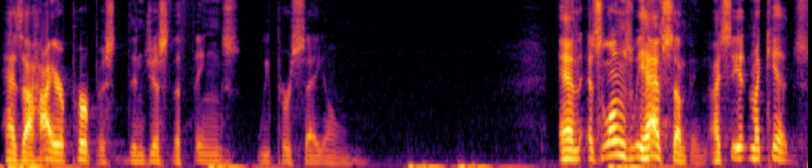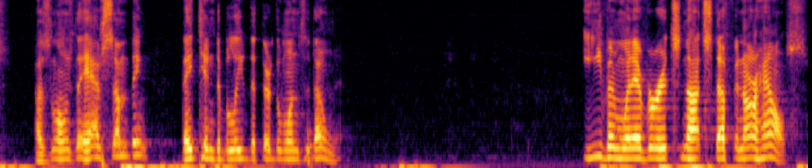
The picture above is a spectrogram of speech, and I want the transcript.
has a higher purpose than just the things we per se own. And as long as we have something, I see it in my kids. As long as they have something, they tend to believe that they're the ones that own it. Even whenever it's not stuff in our house.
